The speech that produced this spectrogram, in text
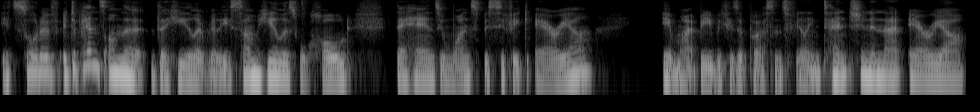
It's sort of it depends on the the healer really. Some healers will hold their hands in one specific area it might be because a person's feeling tension in that area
